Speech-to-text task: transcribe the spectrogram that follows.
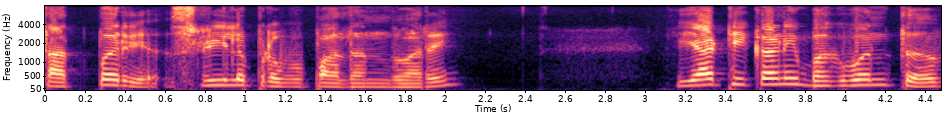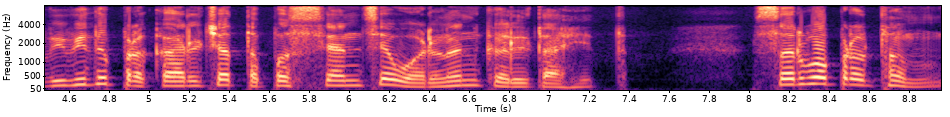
तात्पर्य श्रील प्रभुपादांद्वारे. या ठिकाणी भगवंत विविध प्रकारच्या तपस्यांचे वर्णन करीत आहेत. सर्वप्रथम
